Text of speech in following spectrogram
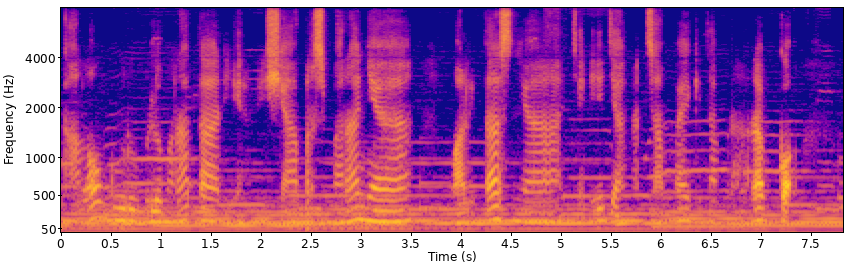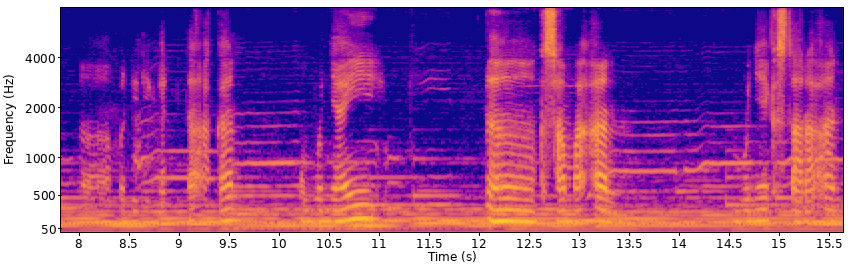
Kalau guru belum merata di Indonesia persebarannya, kualitasnya, jadi jangan sampai kita berharap kok uh, pendidikan kita akan mempunyai uh, kesamaan, mempunyai kesetaraan.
